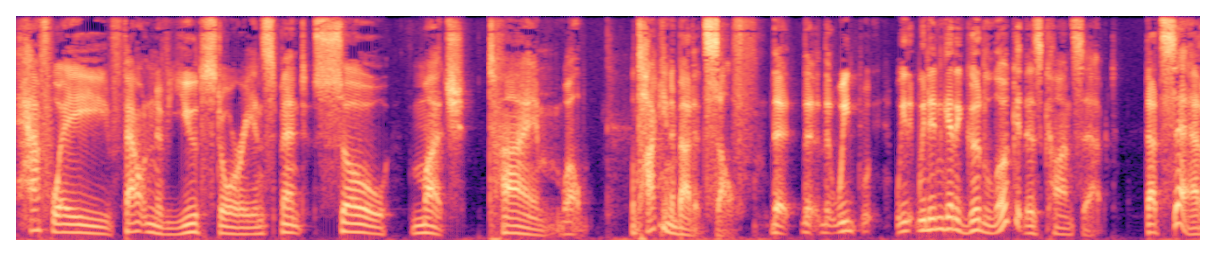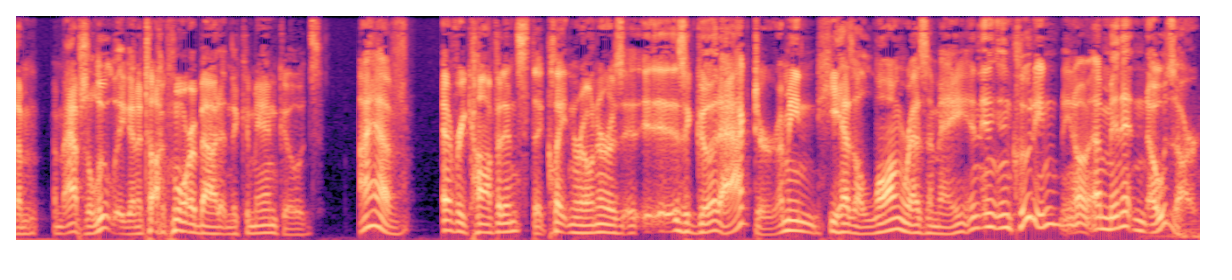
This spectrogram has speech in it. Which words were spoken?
halfway fountain of youth story and spent so much time, well, talking about itself that, that, that we we, we didn't get a good look at this concept. That said, I'm, I'm absolutely going to talk more about it in the command codes. I have every confidence that Clayton Rohner is, is a good actor. I mean, he has a long resume, including, you know, a minute in Ozark.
